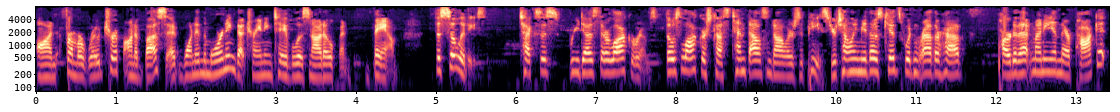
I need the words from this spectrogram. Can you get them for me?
on from a road trip on a bus at one in the morning, that training table is not open. Bam. Facilities. Texas redoes their locker rooms. Those lockers cost $10,000 a piece. You're telling me those kids wouldn't rather have part of that money in their pocket.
